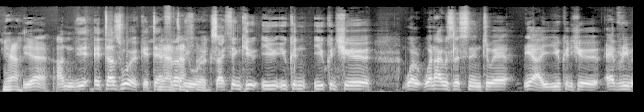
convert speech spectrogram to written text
Yeah. Yeah, and it does work. It definitely, definitely. works. I think you, you, you can you can hear. Well, when I was listening to it, yeah, you can hear every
